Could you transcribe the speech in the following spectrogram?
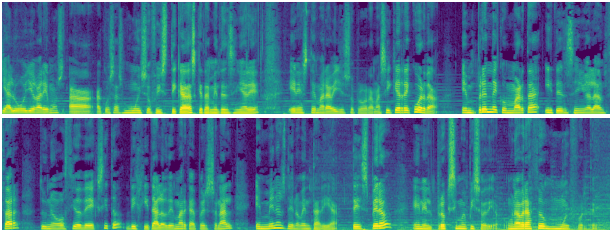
ya luego llegaremos a, a, cosas muy sofisticadas que también te enseñaré en este maravilloso programa. Así que recuerda, emprende con Marta y te enseño a lanzar tu negocio de éxito digital o de marca personal en menos de 90 días. Te espero en el próximo episodio. Un abrazo muy fuerte.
